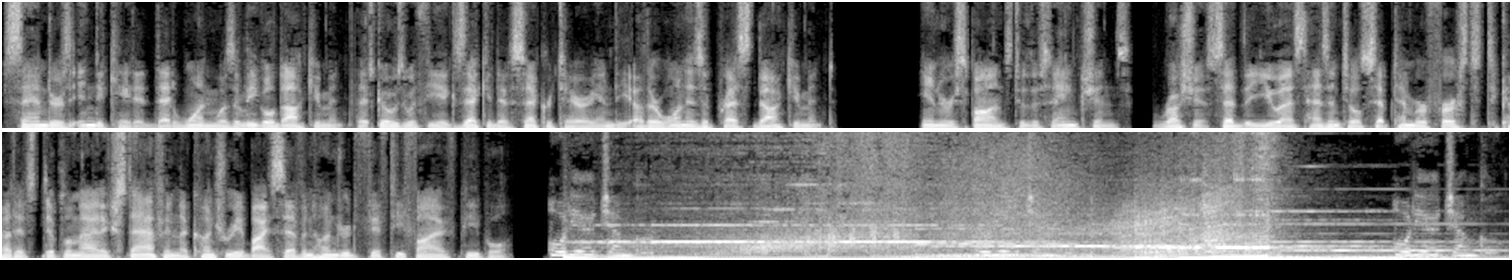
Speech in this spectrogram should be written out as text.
Sanders indicated that one was a legal document that goes with the executive secretary and the other one is a press document. In response to the sanctions, Russia said the U.S. has until September 1 to cut its diplomatic staff in the country by 755 people. Audio Jungle. Audio Jungle. Audio Jungle.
